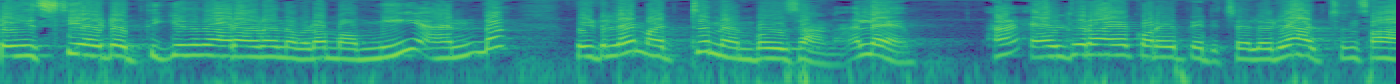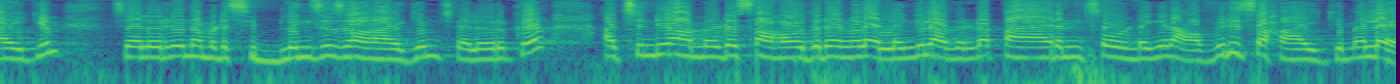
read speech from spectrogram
ടേസ്റ്റി ആയിട്ട് എത്തിക്കുന്നത് ആരാണ്? നമ്മുടെ മമ്മി ആൻഡ് വീട്ടിലെ മറ്റ് മെമ്പേഴ്സ് ആണ്. അല്ലേ? എൽഡറായ കുറെ പേര്. ചിലര് അച്ഛൻ സഹായിക്കും ചിലര് നമ്മുടെ സിബ്ലിങ്സ് സഹായിക്കും ചിലർക്ക് അച്ഛന്റെയോ അമ്മയുടെ സഹോദരങ്ങൾ അല്ലെങ്കിൽ അവരുടെ പാരന്റ്സോ ഉണ്ടെങ്കിൽ അവർ സഹായിക്കും അല്ലേ?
